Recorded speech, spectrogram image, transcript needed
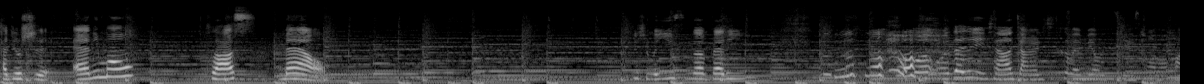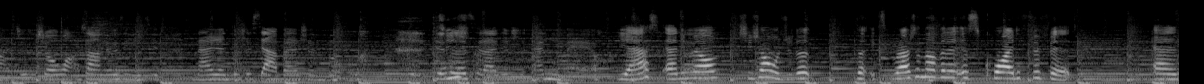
它就是 animal plus male。什么意思呢，Betty？我我在这里想要讲一句特别没有节操的话，就是说网上流行一句“男人都是下半身动物”，结合起来就是 animal。Yes, animal。其实上我觉得 the expression of it is quite vivid and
